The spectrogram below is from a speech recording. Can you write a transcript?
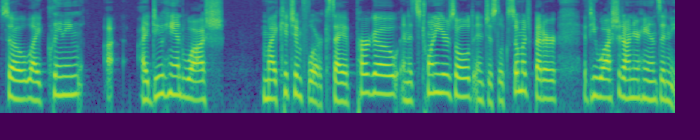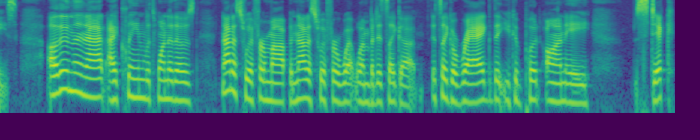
So like cleaning I do hand wash my kitchen floor because I have Pergo and it's 20 years old and it just looks so much better if you wash it on your hands and knees. Other than that, I clean with one of those not a Swiffer mop and not a Swiffer wet one, but it's like a it's like a rag that you could put on a stick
